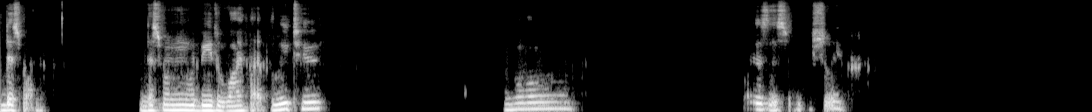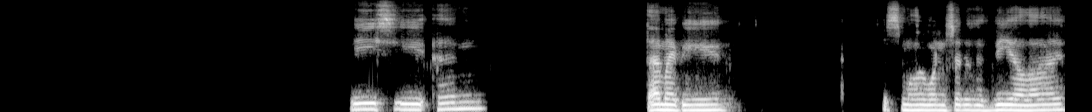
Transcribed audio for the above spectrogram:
this one. This one would be the Wi-Fi Bluetooth. What is this one actually? VCN. That might be the smaller one instead of the VLI.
